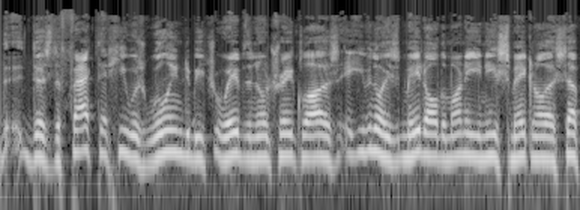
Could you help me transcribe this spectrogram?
th- does the fact that he was willing to be waive the no trade clause, even though he's made all the money he needs to make and all that stuff,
